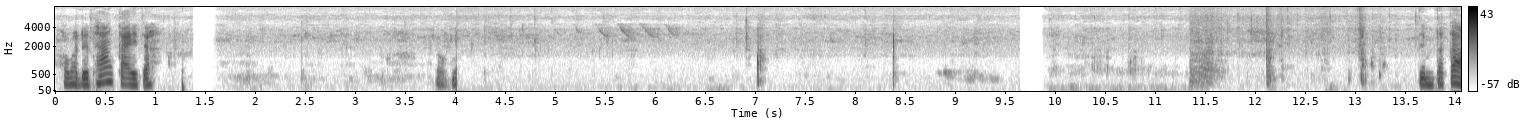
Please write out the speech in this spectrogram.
เพราะว่าเดินทางไกลจ้ะดอกนี้เต็มตะกร้า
